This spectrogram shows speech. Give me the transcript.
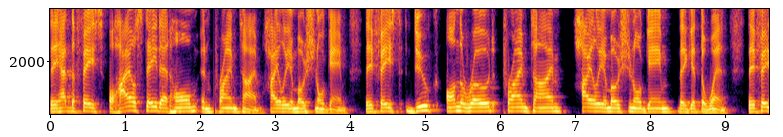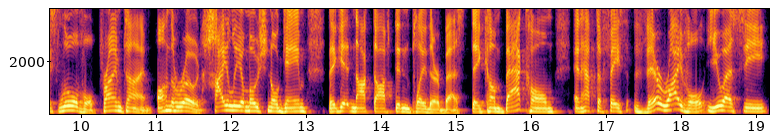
They had to face Ohio State at home in prime time, highly emotional game. They faced Duke on the road, prime time, highly emotional game. They get the win. They faced Louisville, prime time, on the road, highly emotional game. They get knocked off, didn't play their best. They come back home and have to face their rival USC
